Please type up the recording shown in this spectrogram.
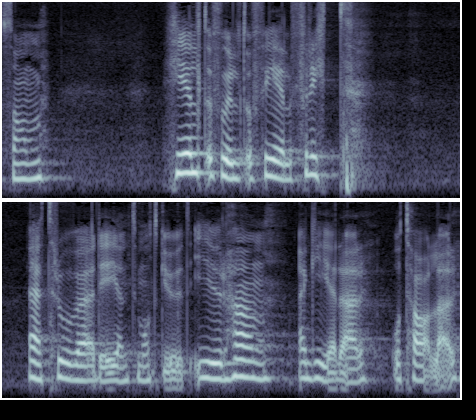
som helt och fullt och felfritt är trovärdig gentemot Gud i hur han agerar och talar.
